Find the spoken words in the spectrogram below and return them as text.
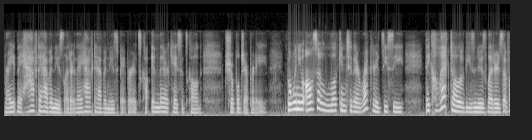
right? They have to have a newsletter. They have to have a newspaper. It's called, in their case, it's called Triple Jeopardy. But when you also look into their records, you see they collect all of these newsletters of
